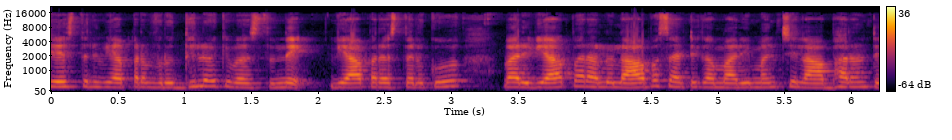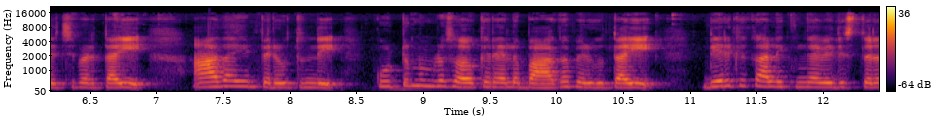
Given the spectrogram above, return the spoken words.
చేస్తున్న వ్యాపారం వృద్ధిలోకి వస్తుంది. వ్యాపారస్తులకు వారి వ్యాపారాలు లాభసాటిగా మారి మంచి లాభాలను తెచ్చిపెడతాయి. ఆదాయం పెరుగుతుంది. కుటుంబంలో సౌకర్యాలు బాగా పెరుగుతాయి. దీర్ఘకాలికంగా విధిస్తున్న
